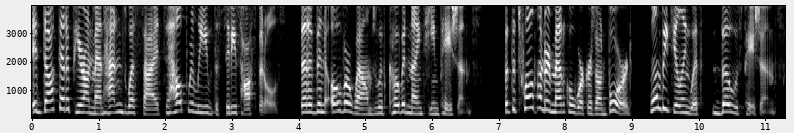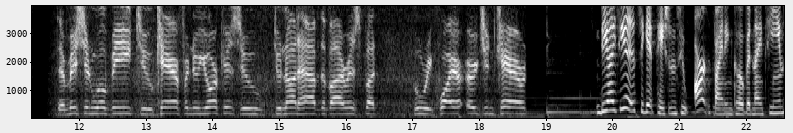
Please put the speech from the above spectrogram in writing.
It docked at a pier on Manhattan's west side to help relieve the city's hospitals that have been overwhelmed with COVID 19 patients. But the 1,200 medical workers on board won't be dealing with those patients. Their mission will be to care for New Yorkers who do not have the virus but who require urgent care. The idea is to get patients who aren't fighting COVID 19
